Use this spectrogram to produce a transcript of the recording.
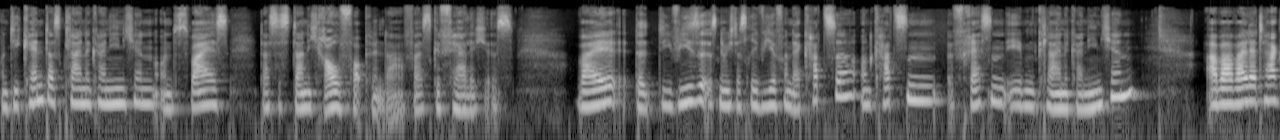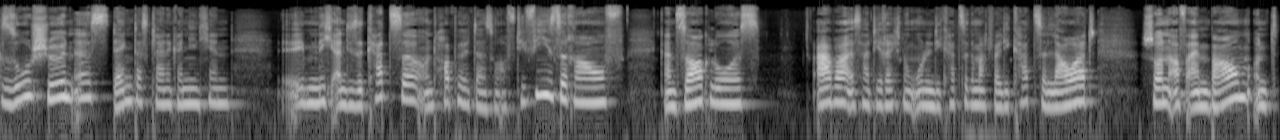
und die kennt das kleine Kaninchen und es weiß, dass es da nicht raufhoppeln darf, weil es gefährlich ist. Weil die Wiese ist nämlich das Revier von der Katze und Katzen fressen eben kleine Kaninchen. Aber weil der Tag so schön ist, denkt das kleine Kaninchen eben nicht an diese Katze und hoppelt da so auf die Wiese rauf, ganz sorglos. Aber es hat die Rechnung ohne die Katze gemacht, weil die Katze lauert schon auf einem Baum und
